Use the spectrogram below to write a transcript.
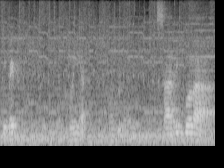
Oke baik ini enggak saring bola.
